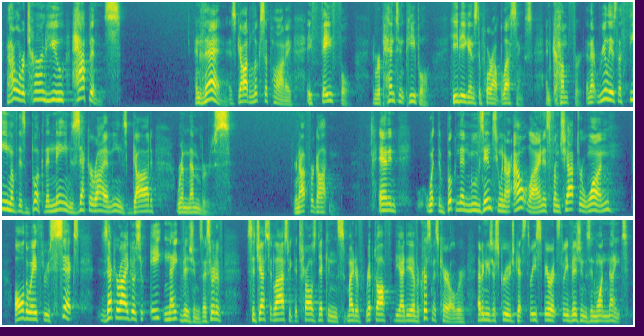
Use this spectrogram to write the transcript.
and I will return to you happens. And then, as God looks upon a, a faithful and repentant people, he begins to pour out blessings and comfort. And that really is the theme of this book. The name Zechariah means God remembers. You're not forgotten. And in, what the book then moves into in our outline is from chapter 1 all the way through 6. Zechariah goes through eight night visions. I sort of suggested last week that Charles Dickens might have ripped off the idea of a Christmas carol where Ebenezer Scrooge gets three spirits, three visions in one night.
